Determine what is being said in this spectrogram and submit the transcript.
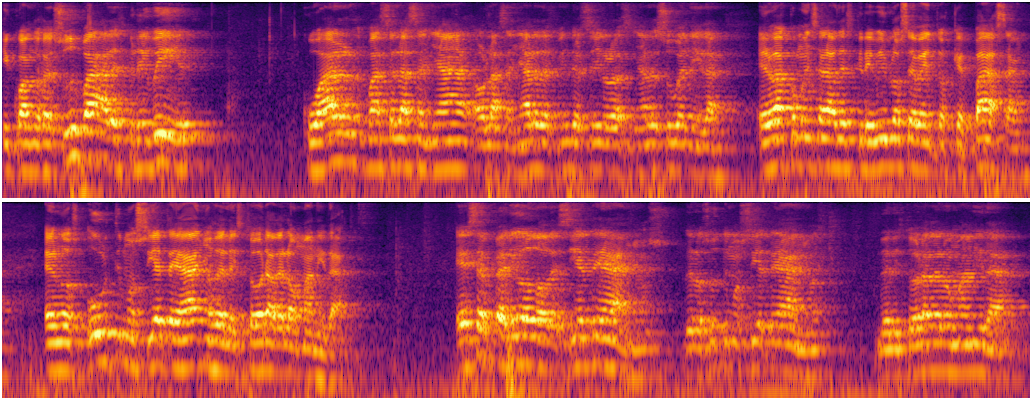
Y cuando Jesús va a describir cuál va a ser la señal o las señales del fin del siglo, la señal de su venida, él va a comenzar a describir los eventos que pasan en los últimos siete años de la historia de la humanidad. Ese periodo de siete años, de los últimos siete años de la historia de la humanidad,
